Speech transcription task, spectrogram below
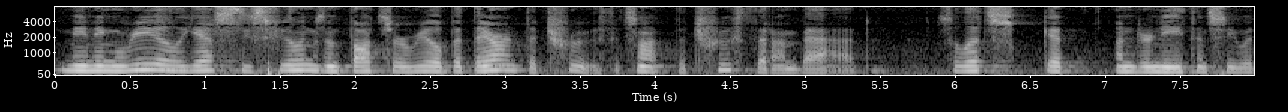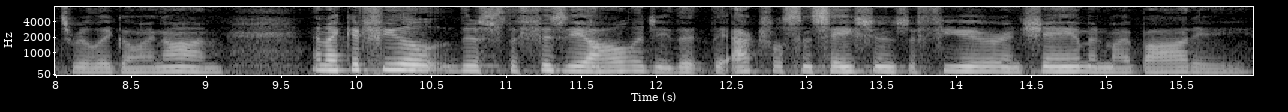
Meaning real, yes, these feelings and thoughts are real, but they aren't the truth. It's not the truth that I'm bad. So let's get underneath and see what's really going on. And I could feel this, the physiology, the, the actual sensations of fear and shame in my body.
